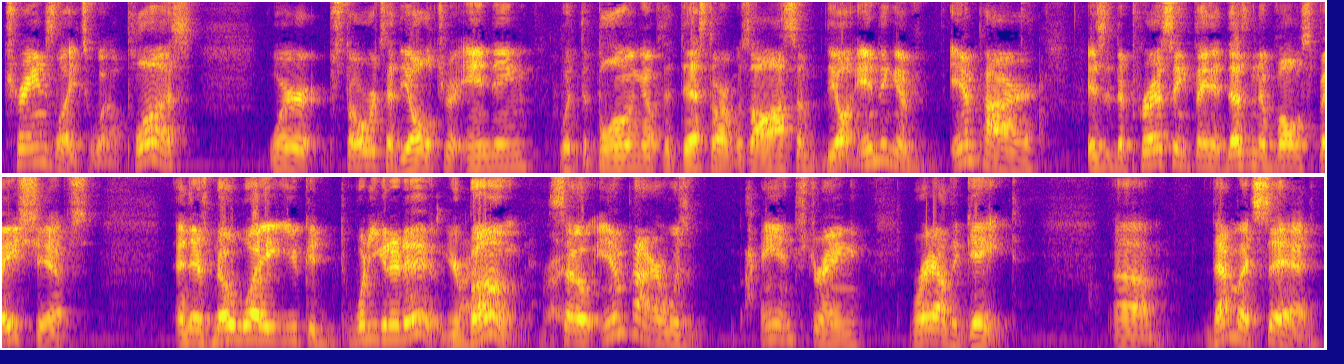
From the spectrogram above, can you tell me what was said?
translates well. Plus, where Star Wars had the Ultra ending with the blowing up the Death Star, it was awesome. The ending of Empire is a depressing thing that doesn't involve spaceships, and there's no way you could. What are you going to do? You're Right, boned. right. So Empire was hamstring right out of the gate. Um, that much said,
